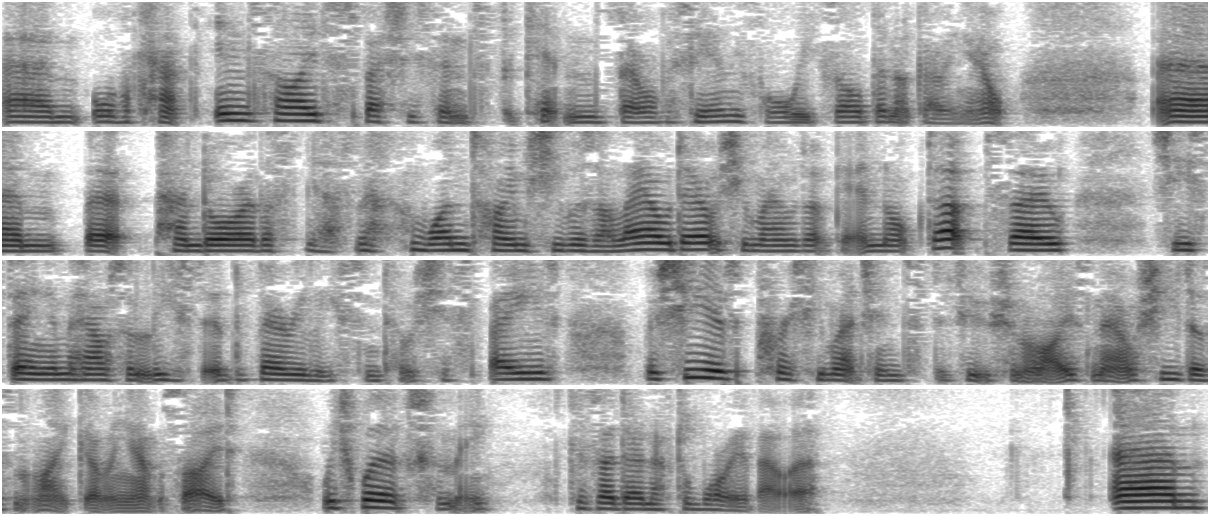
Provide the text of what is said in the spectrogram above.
um, all the cats inside, especially since the kittens, they're obviously only four weeks old, they're not going out. Um, but Pandora, the, the one time she was allowed out, she wound up getting knocked up, so She's staying in the house at least, at the very least, until she's spayed. But she is pretty much institutionalized now. She doesn't like going outside, which works for me because I don't have to worry about her. Um,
